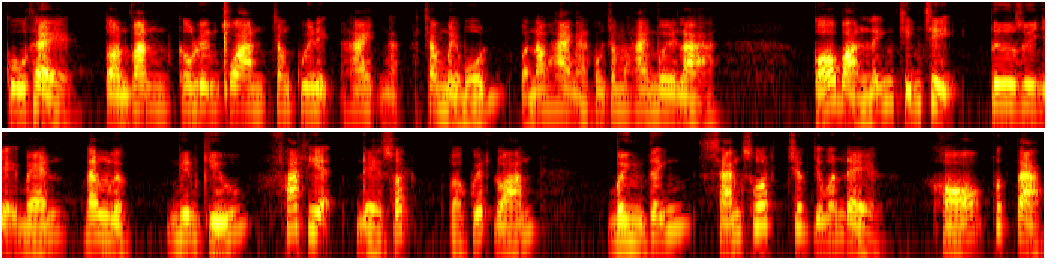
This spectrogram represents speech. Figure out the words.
Cụ thể, toàn văn câu liên quan trong quy định 214 vào năm 2020 là có bản lĩnh chính trị, tư duy nhạy bén, năng lực nghiên cứu, phát hiện, đề xuất và quyết đoán, bình tĩnh, sáng suốt trước những vấn đề khó, phức tạp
